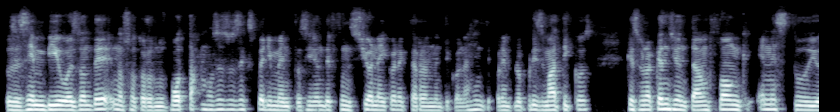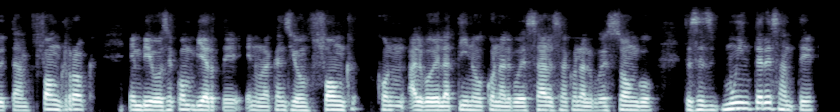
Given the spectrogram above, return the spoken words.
Entonces en vivo es donde nosotros nos botamos esos experimentos y donde funciona y conecta realmente con la gente. Por ejemplo, Prismáticos, que es una canción tan funk en estudio, tan funk rock, en vivo se convierte en una canción funk con algo de latino, con algo de salsa, con algo de songo. Entonces es muy interesante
